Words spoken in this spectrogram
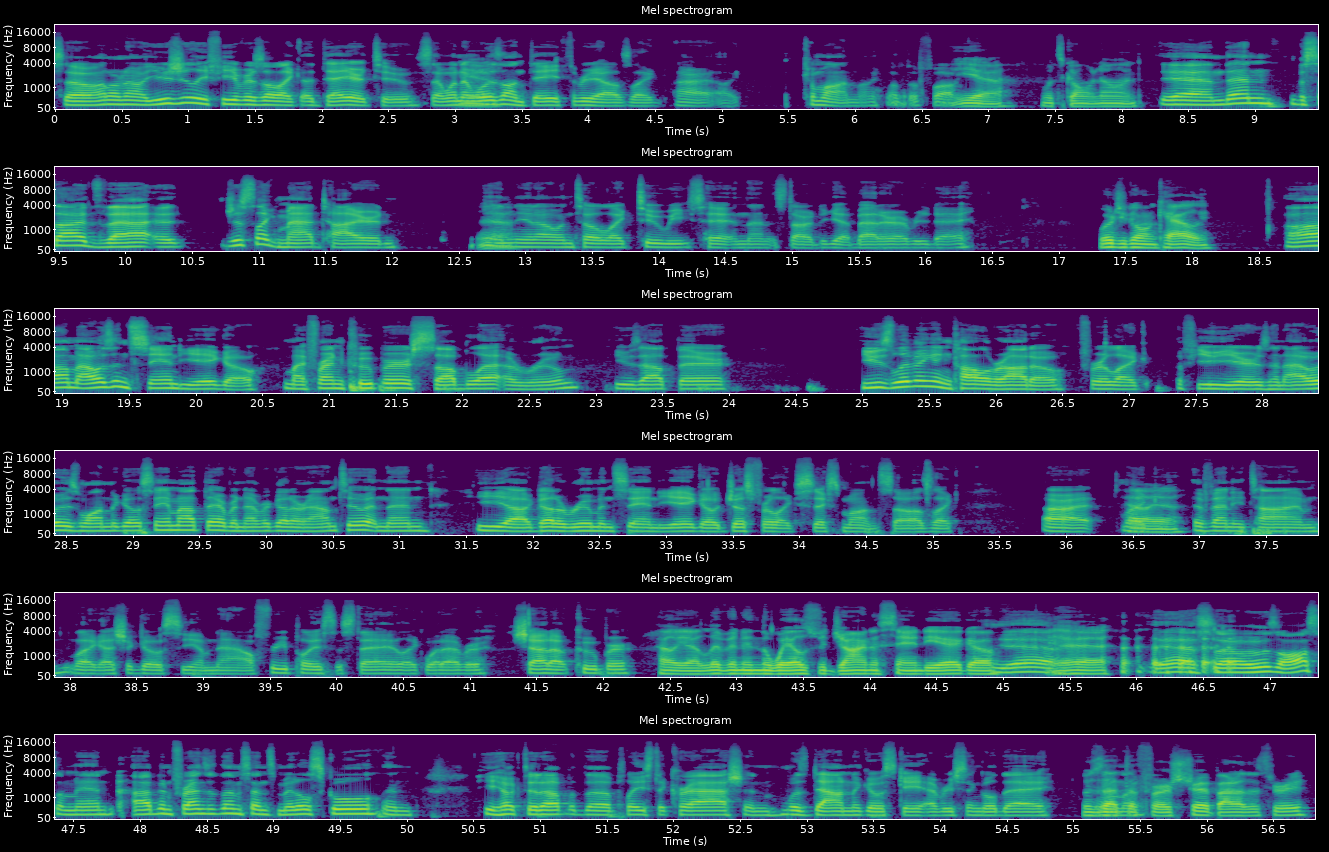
So I don't know. Usually fevers are like a day or two. So when it was on day three, I was like, all right, like, come on, like, what the fuck? Yeah. Yeah. What's going on? Yeah, and then besides that, it just like mad tired, Yeah. and you know, until like two weeks hit, and then it started to get better every day. Where'd you go in Cali? Um, I was in San Diego. My friend Cooper sublet a room. He was out there. He was living in Colorado for like a few years, and I always wanted to go see him out there, but never got around to it. And then he uh, got a room in San Diego just for like six months. So I was like, all right, Hell like yeah. if any time, like I should go see him now. Free place to stay, like whatever. Shout out Cooper. Hell yeah, living in the whale's vagina, San Diego. Yeah. Yeah. yeah, so it was awesome, man. I've been friends with him since middle school, and he hooked it up with the place to crash and was down to go skate every single day. Was that the first trip out of the three?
